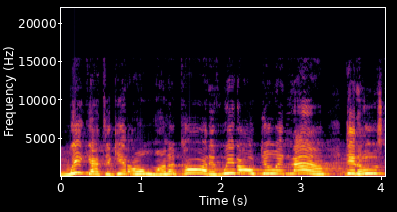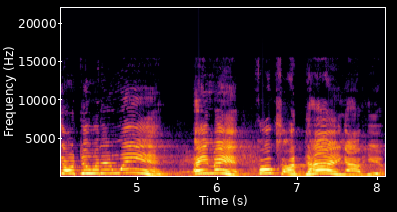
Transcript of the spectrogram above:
We got to get on one accord. If we don't do it now, then who's going to do it and when? Amen. Folks are dying out here.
